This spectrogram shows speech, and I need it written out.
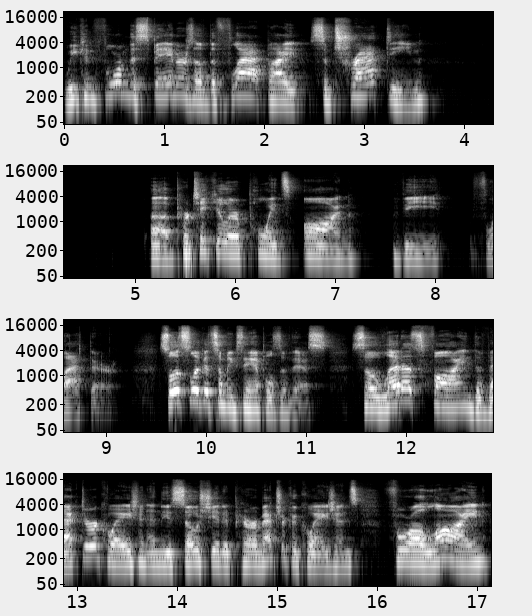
we can form the spanners of the flat by subtracting uh, particular points on the flat there. So let's look at some examples of this. So let us find the vector equation and the associated parametric equations for a line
